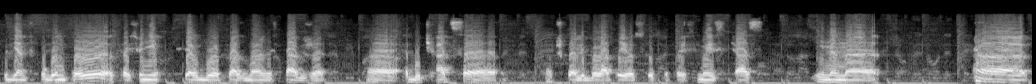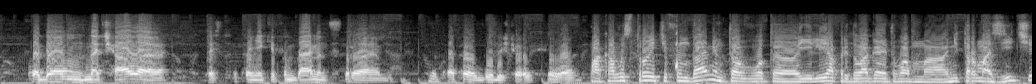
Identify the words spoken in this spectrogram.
студентов Ubuntu, то есть у них всех будет возможность также э, обучаться в школе Булата Юсупа. То есть мы сейчас именно э, кладем начало, то есть такой некий фундамент строим вот этого будущего всего. Пока вы строите фундамент, вот э, Илья предлагает вам э, не тормозить,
